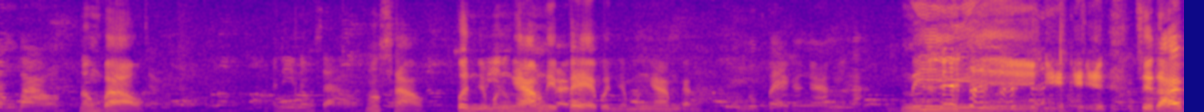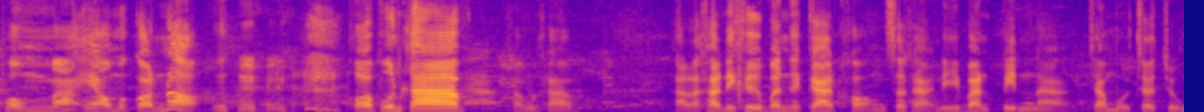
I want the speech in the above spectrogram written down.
น้องบ่าวน้องบ่าว อันนี้น้องสาวน้องสาว เปิ้นอย่ามึงงามนี่แปรเปิ้นอย่ามึงงามกัน ลูกแปลกับงามอยู่ละนี่ เสียดายผมมาแอลมาก่อนเนาะ ขอบคุณครับ ขอบคุณครับเอาละครับนี่คือบรรยากาศของสถานีบ้านปินน่ะจาหมูจาจุม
